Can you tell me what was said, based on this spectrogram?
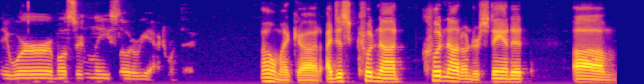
They were most certainly slow to react, weren't they? Oh my god, I just could not could not understand it. Um,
